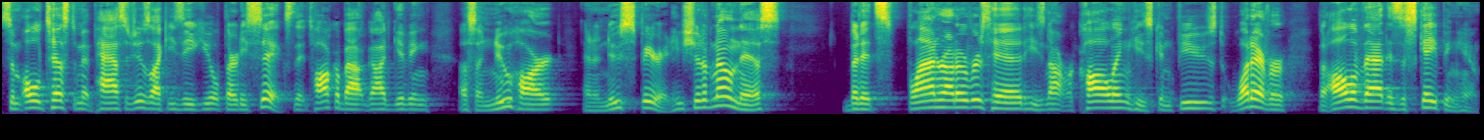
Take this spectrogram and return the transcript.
some Old Testament passages like Ezekiel 36 that talk about God giving us a new heart and a new spirit. He should have known this, but it's flying right over his head. He's not recalling, he's confused, whatever, but all of that is escaping him.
